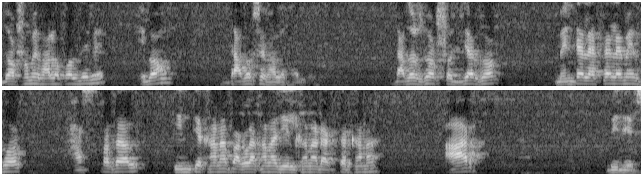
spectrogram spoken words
দশমে ভালো ফল দেবে এবং দ্বাদশে ভালো ফল দেবে। দ্বাদশ ঘর শয্যার ঘর মেন্টাল অ্যাসাইলামের ঘর, হাসপাতাল, তিনটে খানা, পাগলাখানা, জেলখানা, ডাক্তারখানা আর বিদেশ।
